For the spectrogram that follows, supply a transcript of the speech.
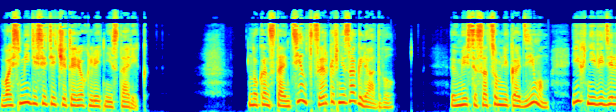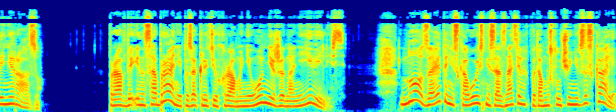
84-летний старик? Но Константин в церковь не заглядывал. Вместе с отцом Никодимом их не видели ни разу. Правда, и на собрании по закрытию храма ни он, ни жена не явились. Но за это ни с кого из несознательных по тому случаю не взыскали,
